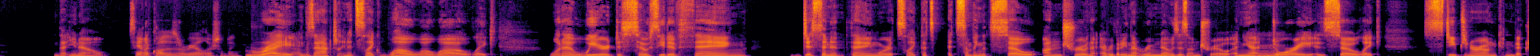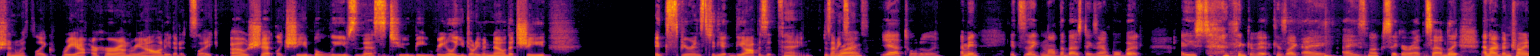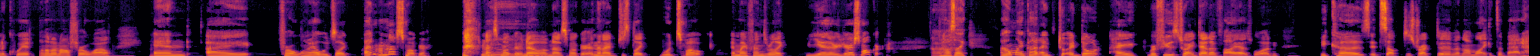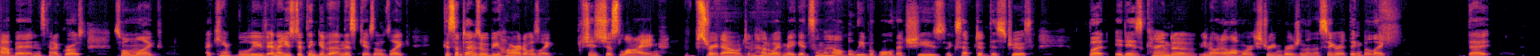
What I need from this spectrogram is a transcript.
that you know Santa Claus is real or something. Right, Yeah. exactly. And it's like, whoa, whoa, whoa. Like, what a weird dissociative thing, dissonant thing where it's like that's it's something that's so untrue and that everybody in that room knows is untrue. And yet Mhm. Dory is so like steeped in her own conviction with like rea- or her own reality that it's like, oh shit, like she believes this to be real. You don't even know that she experienced the the opposite thing. Does that make right. sense? Yeah, totally. I mean, it's like not the best example, but I used to think of it because like I I smoke cigarettes sadly, and I've been trying to quit on and off for a while, Mm-hmm. and I for a while was like I'm not a smoker, I'm not a smoker. No, Mm. I'm not a smoker, and then I just like would smoke, and my friends were like, Yeah, you're a smoker, and I Ah. was like, Oh my god, I t- I don't I refuse to identify as one because it's self-destructive and I'm like it's a bad habit and it's kind of gross. So I'm like I can't believe and I used to think of that in this case. I was like cuz sometimes it would be hard. I was like she's just lying straight Mhm, out and how do I make it somehow believable that she's accepted this truth? But it is kind of, you know, in a lot more extreme version than the cigarette thing, but like that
